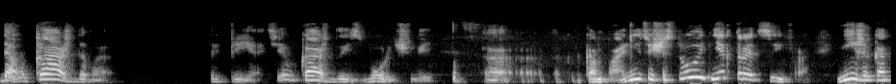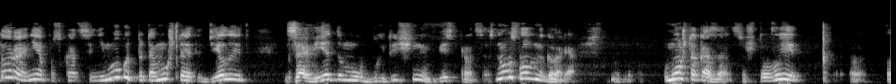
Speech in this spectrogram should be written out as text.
да, у каждого предприятия, у каждой сборочной э, компании существует некоторая цифра, ниже которой они опускаться не могут, потому что это делает заведомо убыточным весь процесс. Ну, условно говоря, может оказаться, что вы э, э,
